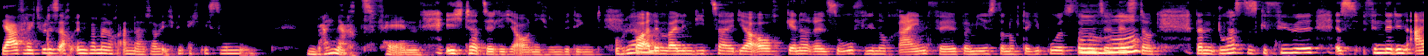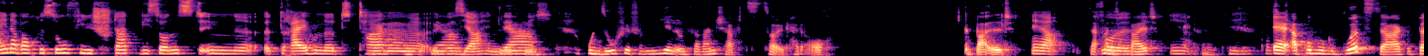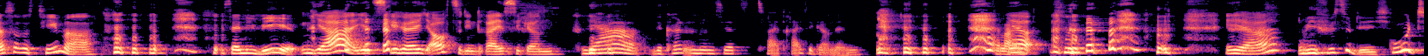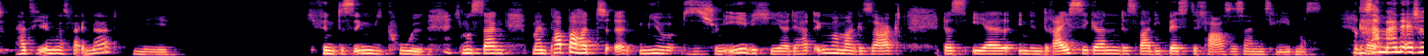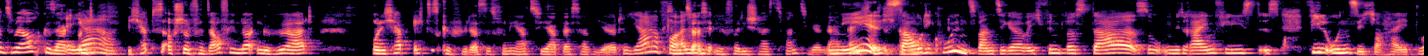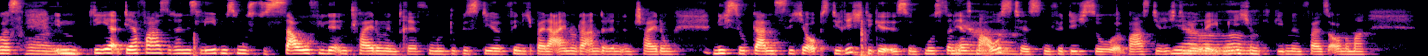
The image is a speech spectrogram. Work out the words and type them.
ja, vielleicht wird es auch irgendwann mal noch anders, aber ich bin echt nicht so ein, Weihnachtsfan. Ich tatsächlich auch nicht unbedingt. Oder? Vor allem, weil in die Zeit ja auch generell so viel noch reinfällt. Bei mir ist dann noch der Geburtstag Mhm. und Silvester und dann, du hast das Gefühl, es findet in einer Woche so viel statt, wie sonst in äh, 300 Tagen Ja, äh, ja, übers Jahr hinweg ja. nicht. Und so viel Familien- und Verwandtschaftszeug hat auch geballt. Ja, Sagt man voll. das bald? Ja. Mhm. Äh, apropos Geburtstag, besseres Thema. Sandy W. ja, jetzt gehöre ich auch zu den 30ern. Ja, wir könnten uns jetzt zwei 30er nennen. Vielleicht. Ja. ja, Wie fühlst du dich? gut. Hat sich irgendwas verändert? Nee. Ich finde das irgendwie cool. Ich muss sagen, mein Papa hat äh, mir, das ist schon ewig her, der hat irgendwann mal gesagt, dass er in den 30ern, das war die beste Phase seines Lebens. Das haben meine Eltern zu mir auch gesagt. Ja. Und ich habe das auch schon von so vielen Leuten gehört. Und ich habe echt das Gefühl, dass es von Jahr zu Jahr besser wird. Ja, vor Klingt so, allem. als hätten wir voll die scheiß 20er gehabt. Nee, nicht, sau die coolen 20er, aber ich finde, was da so mit reinfließt, ist viel Unsicherheit. Du hast Voll. in der, der Phase deines Lebens musst du sau viele Entscheidungen treffen und du bist dir, finde ich, bei der ein oder anderen Entscheidung nicht so ganz sicher, ob es die richtige ist und musst dann Ja. erstmal austesten für dich, so war es die richtige Ja. oder eben nicht und gegebenenfalls auch nochmal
